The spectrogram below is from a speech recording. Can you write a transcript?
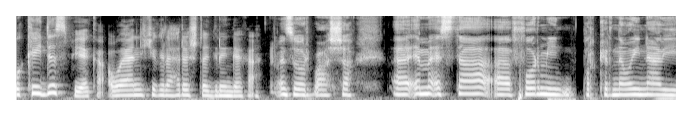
وەکەی دەست پێکە ئەویان یەکێک لە هەرشتە گرنگەکە زۆر باشە ئێمە ئێستا فۆمی پڕکردنەوەی ناوی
